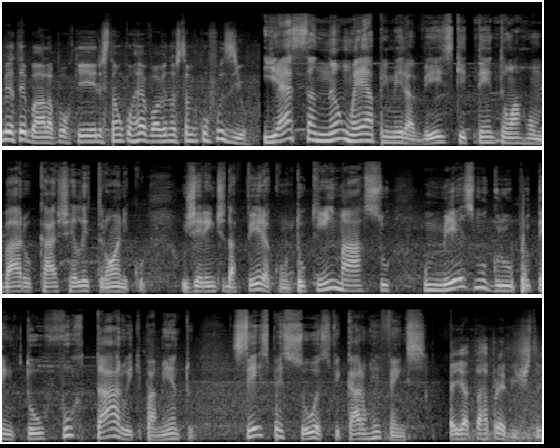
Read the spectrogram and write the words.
meter bala, porque eles estão com revólver e nós estamos com fuzil. E essa não é a primeira vez que tentam arrombar o caixa eletrônico. O gerente da feira contou que em março o mesmo grupo tentou furtar o equipamento. Seis pessoas ficaram reféns. Aí já estava previsto.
